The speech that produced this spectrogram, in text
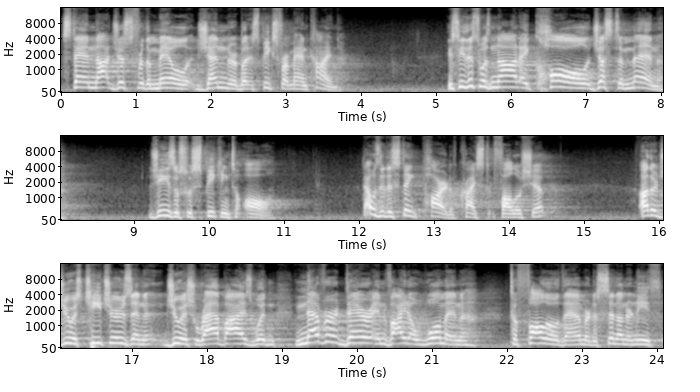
stand not just for the male gender, but it speaks for mankind. You see, this was not a call just to men, Jesus was speaking to all. That was a distinct part of Christ's fellowship. Other Jewish teachers and Jewish rabbis would never dare invite a woman to follow them or to sit underneath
